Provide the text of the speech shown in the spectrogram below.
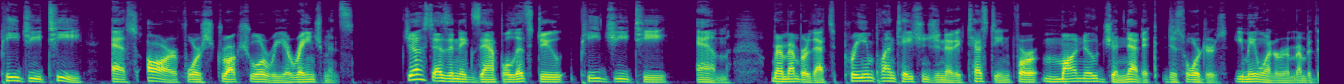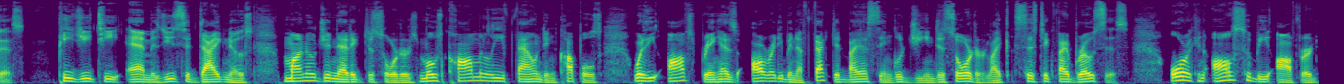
PGT SR for structural rearrangements. Just as an example, let's do PGTM. Remember, that's pre implantation genetic testing for monogenetic disorders. You may want to remember this. PGTM is used to diagnose monogenetic disorders most commonly found in couples where the offspring has already been affected by a single gene disorder like cystic fibrosis. Or it can also be offered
